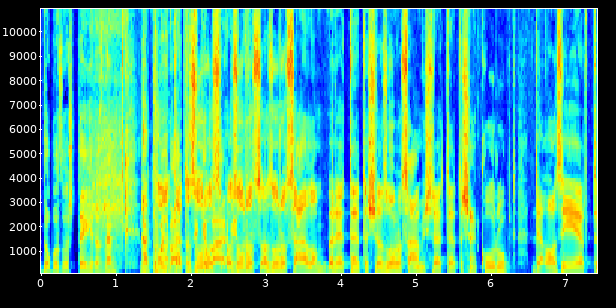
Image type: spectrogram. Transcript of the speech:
dobozos tejér, az nem, nem hát tudom, van, hogy tehát az orosz, az, orosz, az orosz állam rettenetes, az orosz állam is rettenetesen korrupt, de azért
